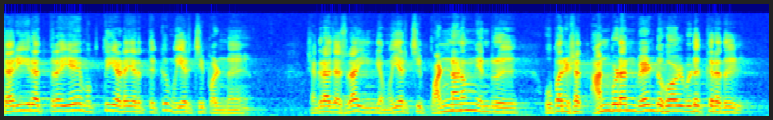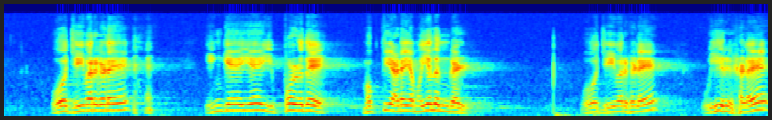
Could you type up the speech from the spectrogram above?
சரீரத்திலேயே முக்தி அடையிறதுக்கு முயற்சி பண்ணு. சங்கராச்சாரியரா இங்கே முயற்சி பண்ணணும் என்று உபனிஷத் அன்புடன் வேண்டுகோள் விடுக்கிறது. ஓ ஜீவர்களே இங்கேயே இப்பொழுதே முக்தி அடைய முயலுங்கள். ஓ ஜீவர்களே உயிர்களே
